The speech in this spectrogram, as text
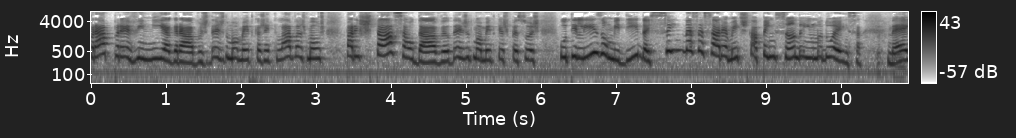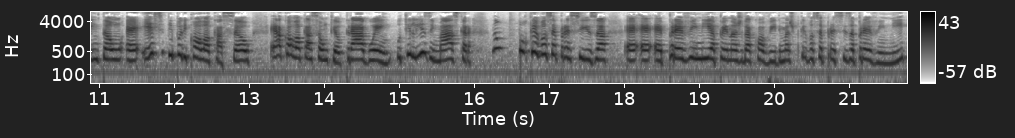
para prevenir agravos, desde o momento que a gente lava as mãos para estar saudável, desde o momento que as pessoas utilizam medidas sem necessariamente estar pensando em uma doença, né? Então, é esse tipo de colocação é a colocação que eu trago em utilize máscara, não porque você precisa é, é, é prevenir apenas da Covid, mas porque você precisa prevenir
